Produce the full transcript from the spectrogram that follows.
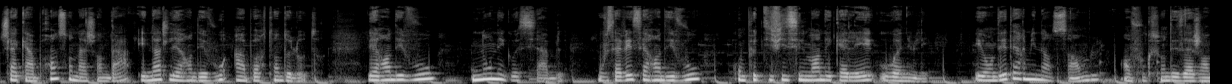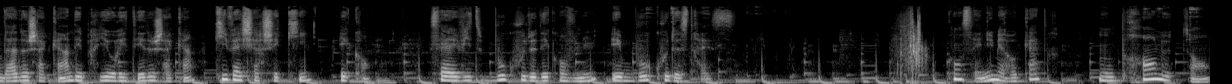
chacun prend son agenda et note les rendez-vous importants de l'autre. Les rendez-vous non négociables. Vous savez, ces rendez-vous qu'on peut difficilement décaler ou annuler. Et on détermine ensemble, en fonction des agendas de chacun, des priorités de chacun, qui va chercher qui et quand. Ça évite beaucoup de déconvenus et beaucoup de stress. Conseil numéro 4, on prend le temps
